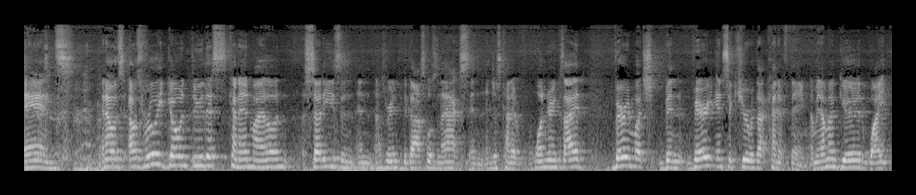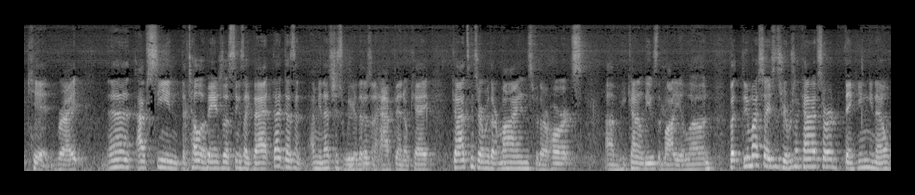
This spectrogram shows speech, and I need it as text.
and and I was I was really going through this kind of in my own studies, and, and I was reading through the Gospels and Acts, and, and just kind of wondering because I had very much been very insecure with that kind of thing. I mean, I'm a good white kid, right? Eh, I've seen the televangelists, things like that. That doesn't, I mean, that's just weird. That doesn't happen, okay? God's concerned with our minds, with our hearts. Um, he kind of leaves the body alone. But through my studies in scriptures, I kind of started thinking, you know,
